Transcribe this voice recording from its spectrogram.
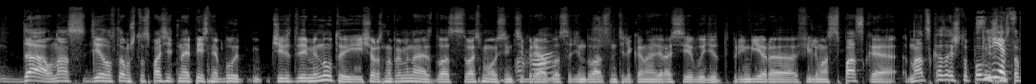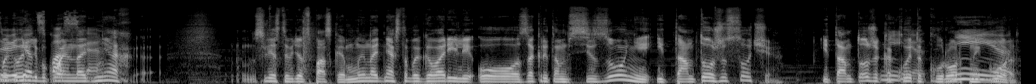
Да, у нас дело в том, что спасительная песня будет через две минуты. И еще раз напоминаю, с 28 сентября ага. 21.20 на телеканале «Россия» выйдет премьера фильма «Спасская». Надо сказать, что помнишь, мы с тобой говорили буквально на днях следствие ведет Спасская. Мы на днях с тобой говорили о закрытом сезоне, и там тоже Сочи. И там тоже какой-то курортный нет. город.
